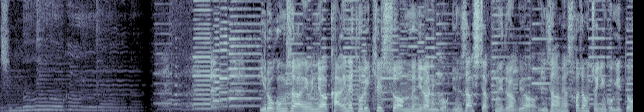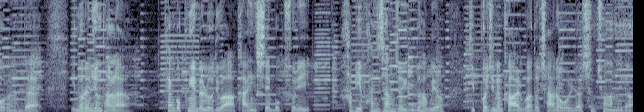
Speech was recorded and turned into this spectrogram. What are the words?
침묵으로 1504님은요, 가인의 돌이킬 수 없는 이라는 곡, 윤상 씨 작품이더라고요. 윤상 하면 서정적인 곡이 떠오르는데, 이 노래는 좀 달라요. 탱고풍의 멜로디와 가인 씨의 목소리 합이 환상적이기도 하고요. 깊어지는 가을과도 잘 어울려 신청합니다.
